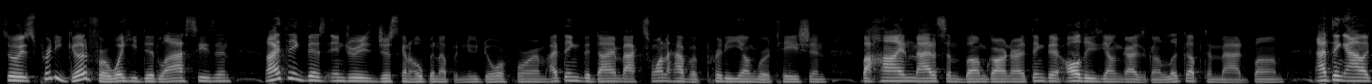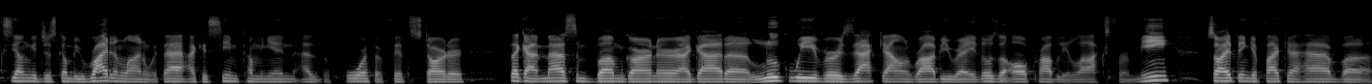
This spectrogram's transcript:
so it was pretty good for what he did last season. And I think this injury is just going to open up a new door for him. I think the Diamondbacks want to have a pretty young rotation behind Madison Bumgarner. I think that all these young guys are going to look up to Mad Bum. And I think Alex Young is just going to be right in line with that. I could see him coming in as the fourth or fifth starter. I got Madison Bumgarner. I got uh, Luke Weaver, Zach Gallen, Robbie Ray. Those are all probably locks for me. So I think if I could have uh,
